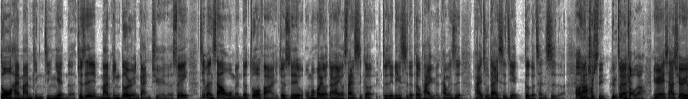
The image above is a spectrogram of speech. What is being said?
都还蛮凭经验的，就是蛮凭个人感觉的，所以基本上我们的做法，也就是我们会有大概有三十个，就是临时的特派员，他们是派驻在世界各个城市的。哦，interesting，你们怎么找的？啊因为像学宇，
